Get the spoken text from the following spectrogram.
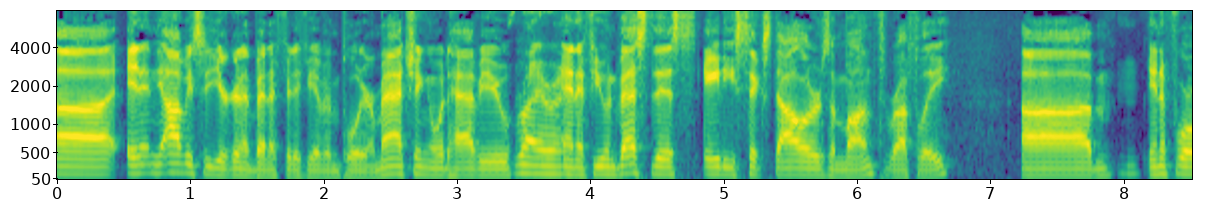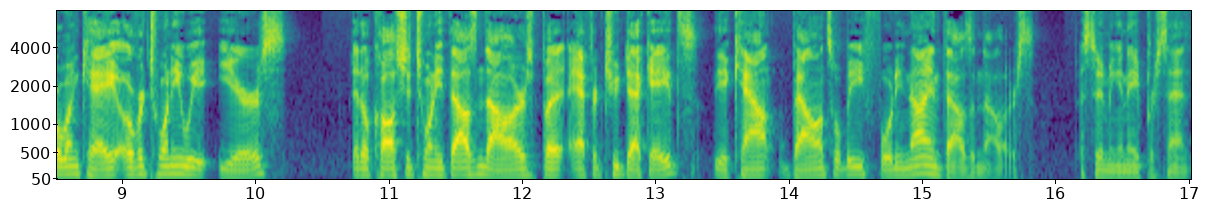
uh, and, and obviously you're going to benefit if you have employer matching and what have you. Right, right. And if you invest this $86 a month roughly um, in a 401k over 20 we- years, it'll cost you $20,000, but after two decades, the account balance will be $49,000, assuming an 8%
